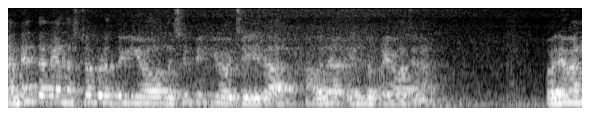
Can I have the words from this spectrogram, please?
തന്നെ തന്നെ നഷ്ടപ്പെടുത്തുകയോ നശിപ്പിക്കുകയോ ചെയ്താൽ അവന് എന്തു പ്രയോജനം? ഒരുവൻ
